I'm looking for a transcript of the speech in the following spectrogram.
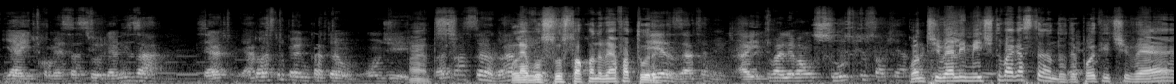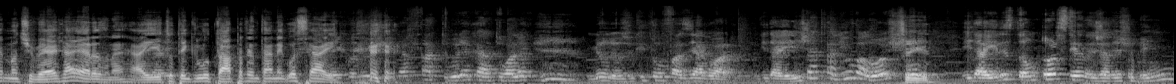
E aí tu começa a se organizar, certo? Agora se tu pega um cartão onde Antes. vai passando. ah, Leva o susto só quando vem a fatura. Exatamente. Aí tu vai levar um susto, só que a Quando tiver limite, tu vai gastando. Depois que tiver, não tiver, já eras, né? Aí tu tem que lutar pra tentar negociar Aí aí. quando chega a fatura, cara, tu olha, meu Deus, o que, que eu vou fazer agora? Porque daí já tá ali o valor cheio. E daí eles estão torcendo, eles já deixam bem.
